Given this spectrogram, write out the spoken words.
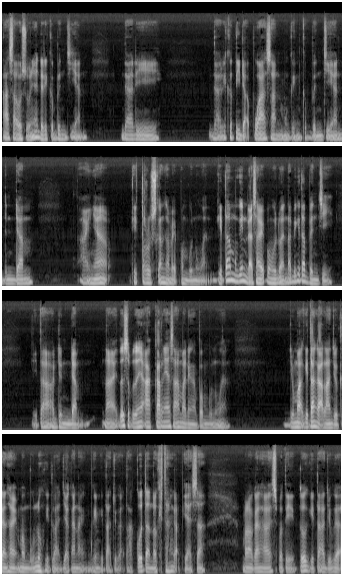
asal usulnya dari kebencian, dari dari ketidakpuasan, mungkin kebencian, dendam, akhirnya diteruskan sampai pembunuhan. Kita mungkin tidak sampai pembunuhan, tapi kita benci, kita dendam. Nah itu sebetulnya akarnya sama dengan pembunuhan. Cuma kita nggak lanjutkan sampai membunuh gitu aja karena mungkin kita juga takut atau kita nggak biasa melakukan hal seperti itu. Kita juga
